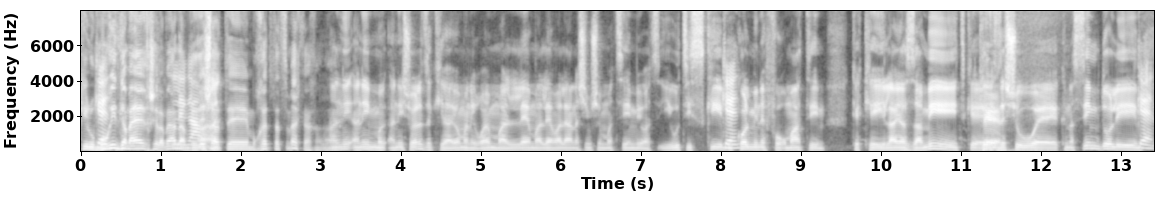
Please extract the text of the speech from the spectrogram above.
כאילו, כן. מוריד גם הערך של הבן אדם. בזה שאת אה, מוכרת את עצמך ככה. אני, אני, אני שואל את זה כי היום אני רואה מלא מלא מלא אנשים שמציעים ייעוץ, ייעוץ עסקי כן. בכל מיני פורמטים, כקהילה יזמית, כאיזשהו אה, כנסים גדולים, כן.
